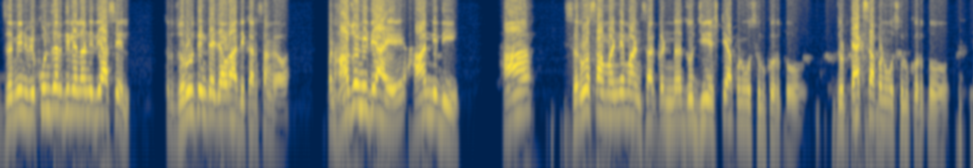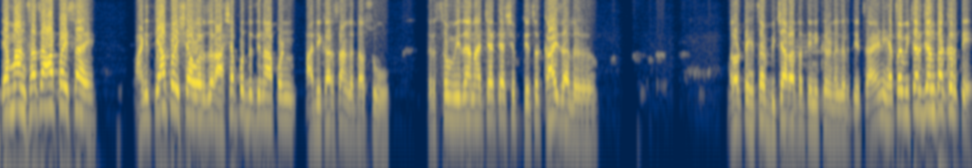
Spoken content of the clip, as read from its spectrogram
जमीन विकून जर दिलेला निधी असेल तर जरूर त्यांनी त्याच्यावर अधिकार सांगावा. पण हा जो निधी आहे हा निधी हा सर्वसामान्य माणसाकडनं जो जीएसटी आपण वसूल करतो जो टॅक्स आपण वसूल करतो त्या माणसाचा हा पैसा आहे. आणि त्या पैशावर जर अशा पद्धतीनं आपण अधिकार सांगत असू तर संविधानाच्या त्या शब्देचं काय झालं? मला वाटतं ह्याचा विचार आता त्यांनी करणं गरजेचं आहे आणि ह्याचा विचार जनता करते.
